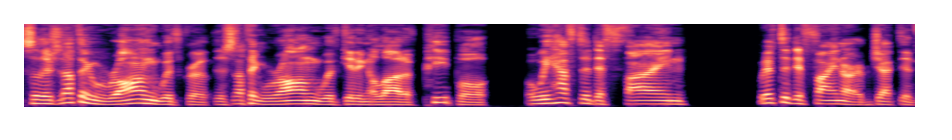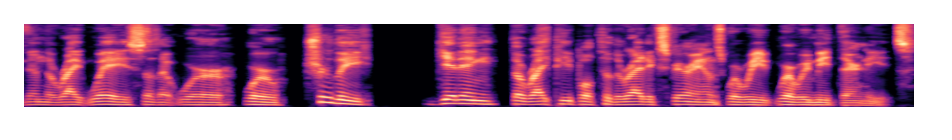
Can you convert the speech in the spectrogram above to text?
So there's nothing wrong with growth. There's nothing wrong with getting a lot of people, but we have to define we have to define our objective in the right way so that we're we're truly getting the right people to the right experience where we where we meet their needs.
